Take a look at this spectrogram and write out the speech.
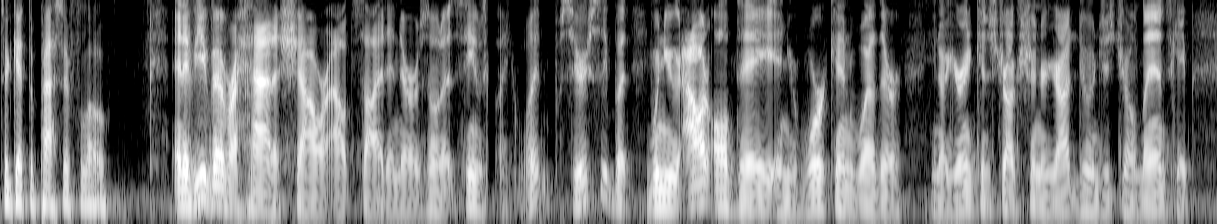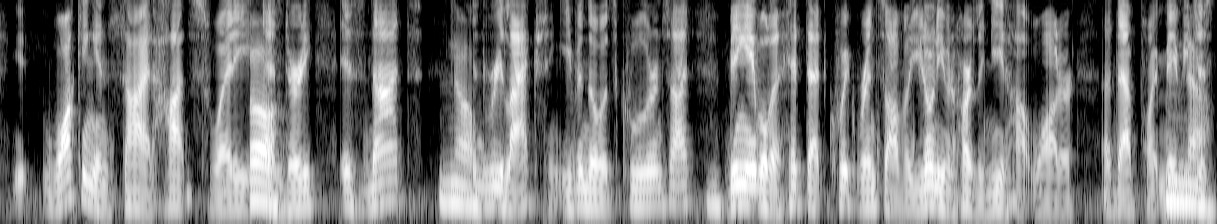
to get the passive flow. And if you've ever had a shower outside in Arizona, it seems like what seriously. But when you're out all day and you're working, whether you know you're in construction or you're out doing just your own landscape, walking inside, hot, sweaty, Oh. and dirty, is not No. relaxing. Even though it's cooler inside, mm-hmm. being able to hit that quick rinse off, you don't even hardly need hot water at that point. Maybe No. just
